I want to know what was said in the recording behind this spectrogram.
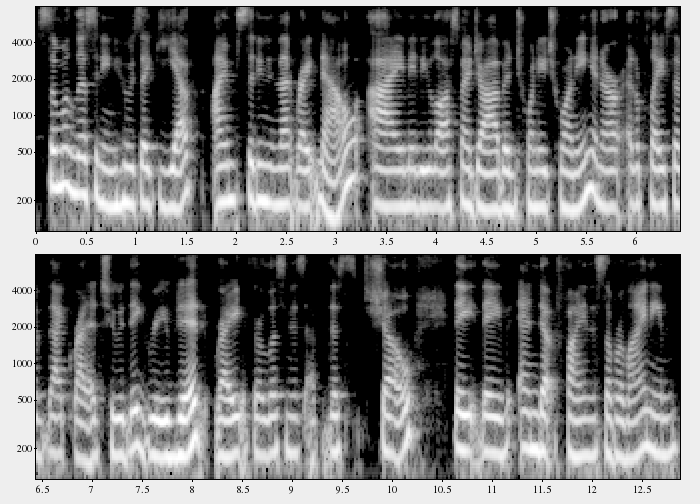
someone listening who's like, yep, I'm sitting in that right now. I maybe lost my job in 2020 and are at a place of that gratitude. They grieved it, right? If they're listening to this, show, they they end up finding the silver lining,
